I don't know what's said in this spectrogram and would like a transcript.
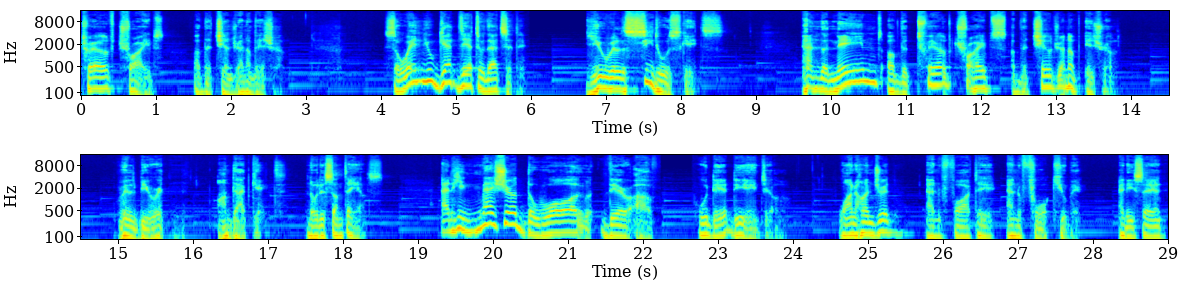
12 tribes of the children of Israel. So when you get there to that city, you will see those gates and the names of the 12 tribes of the children of Israel will be written on that gate. Notice something else. And he measured the wall thereof. Who did? The angel. 140 and 4 cubit. And he said,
